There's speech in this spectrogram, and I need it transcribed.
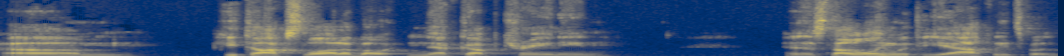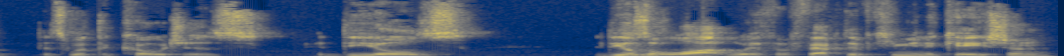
Um, he talks a lot about neck up training, and it's not only with the athletes, but it's with the coaches. It deals it deals a lot with effective communication,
